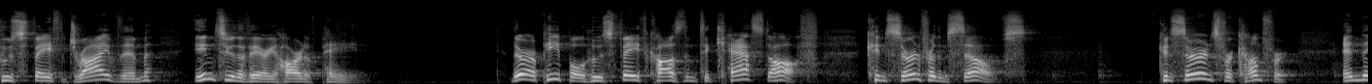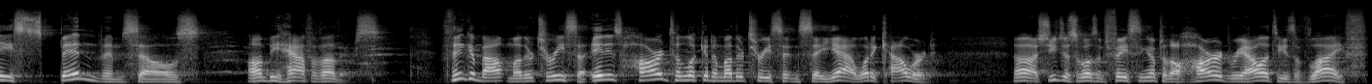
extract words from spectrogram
whose faith drive them into the very heart of pain. There are people whose faith caused them to cast off concern for themselves, concerns for comfort, and they spend themselves on behalf of others. Think about Mother Teresa. It is hard to look at a Mother Teresa and say, yeah, what a coward. Oh, she just wasn't facing up to the hard realities of life.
